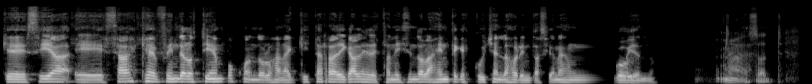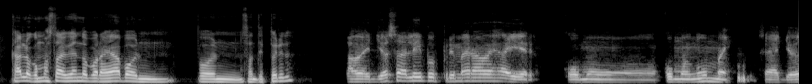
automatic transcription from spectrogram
que decía, eh, ¿sabes que el fin de los tiempos cuando los anarquistas radicales le están diciendo a la gente que escuchen las orientaciones de un gobierno? Ah, exacto. Carlos, ¿cómo estás viendo por allá por, por Santi Espíritu? A ver, yo salí por primera vez ayer, como, como en un mes. O sea, yo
